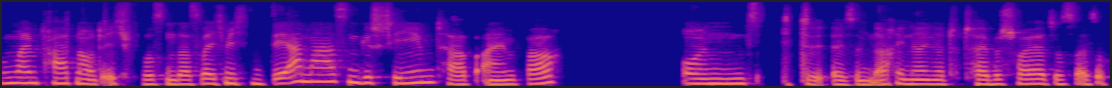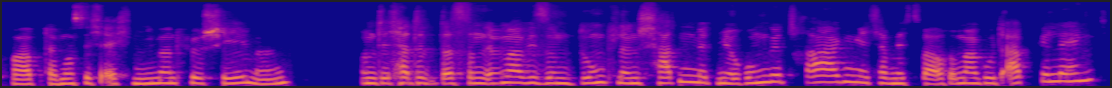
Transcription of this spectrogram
Nur mein Partner und ich wussten das, weil ich mich dermaßen geschämt habe einfach. Und also im Nachhinein ja total bescheuert ist. Also vorab, da muss sich echt niemand für schämen. Und ich hatte das dann immer wie so einen dunklen Schatten mit mir rumgetragen. Ich habe mich zwar auch immer gut abgelenkt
